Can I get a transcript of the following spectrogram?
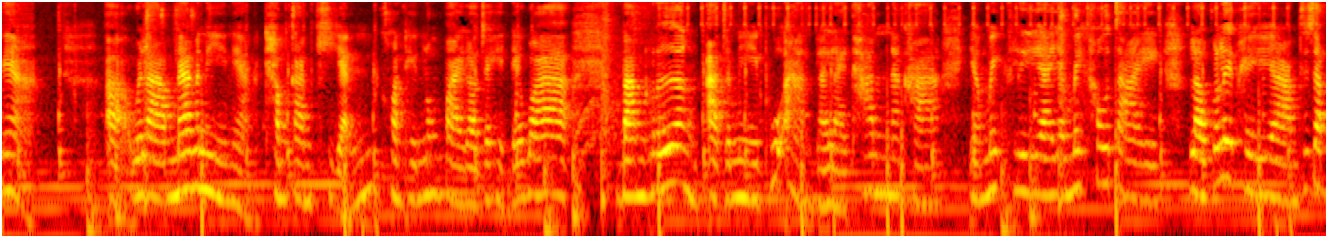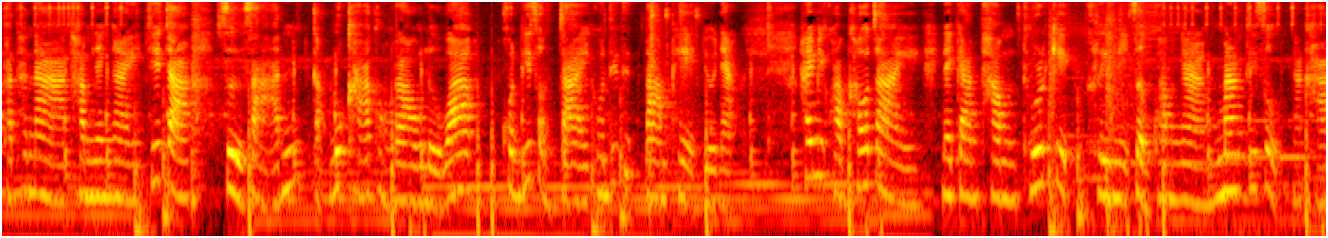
เนี่ย เวลาแม่มณีเนี่ยทำการเขียนคอนเทนต์ลงไป เราจะเห็นได้ว่าบางเรื่องอาจจะมีผู้อ่านหลาย ๆ ท่านนะคะ ยังไม่เคลียร์ยังไม่เข้าใจ เราก็เลยพยายามที่จะพัฒนาทำยังไงที่จะสื่อสารกับลูกค้าของเราหรือว่าคนที่สนใจคนที่ติดตามเพจอยู่เนี่ย ให้มีความเข้าใจในการทำธุรกิจคลินิกเสริมความงามมากที่สุดนะคะ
